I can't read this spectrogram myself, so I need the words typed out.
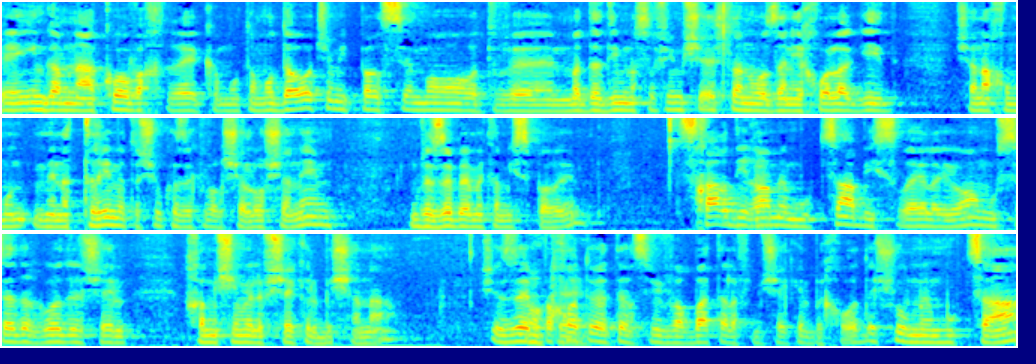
אה, אם גם נעקוב אחרי כמות המודעות שמתפרסמות ומדדים נוספים שיש לנו, אז אני יכול להגיד שאנחנו מנטרים את השוק הזה כבר שלוש שנים, וזה באמת המספרים. שכר דירה ממוצע בישראל היום הוא סדר גודל של 50 אלף שקל בשנה, שזה אוקיי. פחות או יותר סביב 4,000 שקל בחודש, הוא ממוצע.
